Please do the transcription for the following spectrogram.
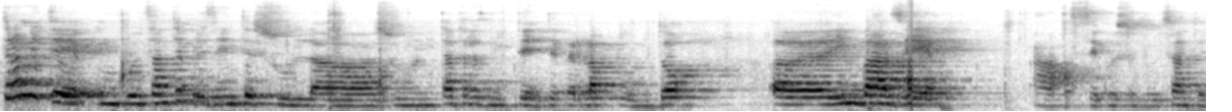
Tramite un pulsante presente sul- sull'unità trasmittente, per l'appunto, eh, in base a se questo pulsante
